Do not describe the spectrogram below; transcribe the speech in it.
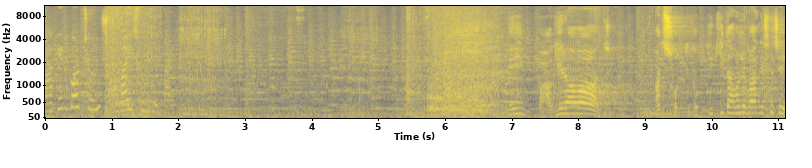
বাঘের গর্জন সবাই শুনতে পায়। এই বাঘের আওয়াজ। আজ সত্যি সত্যি কি তাহলে বাঘ এসেছে?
